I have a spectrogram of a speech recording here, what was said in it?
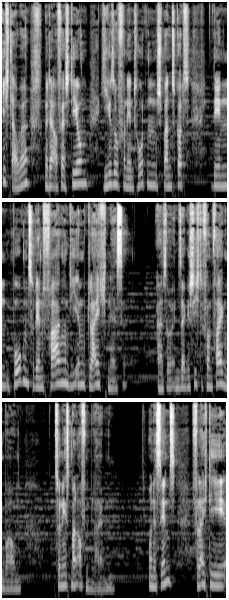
Ich glaube, mit der Auferstehung Jesu von den Toten spannt Gott den Bogen zu den Fragen, die im Gleichnis, also in dieser Geschichte vom Feigenbaum, zunächst mal offen bleiben. Und es sind vielleicht die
